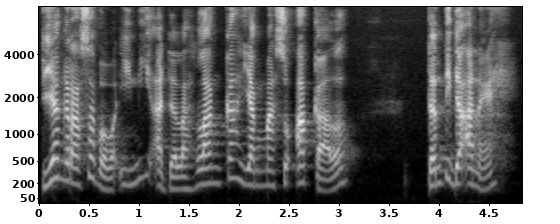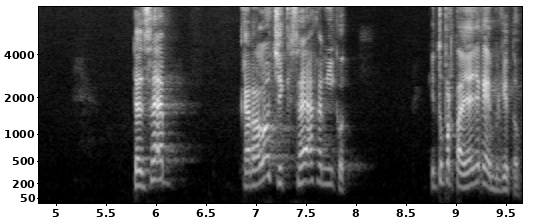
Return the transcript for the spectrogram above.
dia ngerasa bahwa ini adalah langkah yang masuk akal dan tidak aneh. Dan saya karena logik, saya akan ngikut. Itu pertanyaannya kayak begitu.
